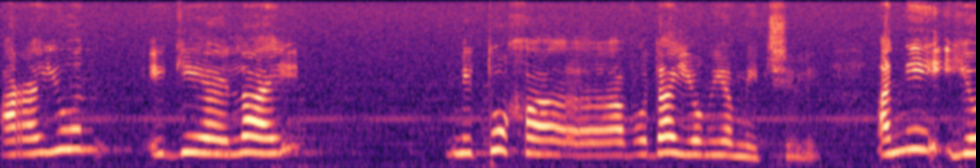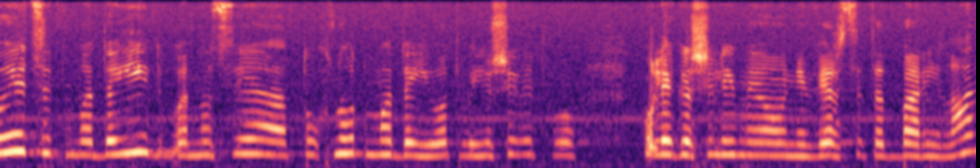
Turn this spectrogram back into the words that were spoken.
הרעיון הגיע אליי מתוך העבודה היומיומית שלי. אני יועצת מדעית בנושא התוכנות מדעיות ויושבת פה קולגה שלי מאוניברסיטת בר אילן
